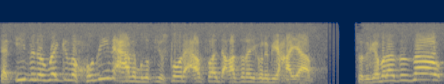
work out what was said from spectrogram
that even a regular chulin animal, if you slaughter outside the azara, you're going to be hayav. So the Gemara says, no,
